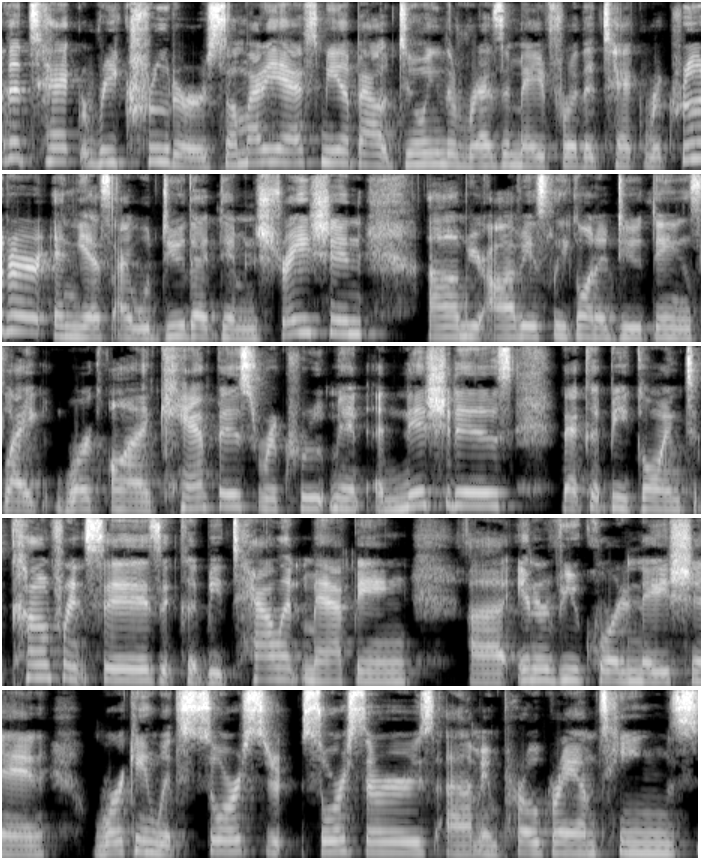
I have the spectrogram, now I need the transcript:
the tech recruiter, somebody asked me about doing the resume for the tech recruiter. And yes, I will do that demonstration. Um, you're obviously going to do things like work on campus recruitment initiatives. That could be going to conferences. It could be talent mapping, uh, interview coordination, working with source, sourcers um, and program teams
